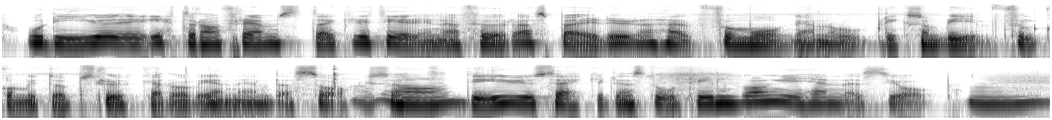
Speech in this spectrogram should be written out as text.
Och det är ju ett av de främsta kriterierna för Asperger, det är den här förmågan att liksom bli fullkomligt uppslukad av en enda sak. Så Ja. det är ju säkert en stor tillgång i hennes jobb. Mm.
